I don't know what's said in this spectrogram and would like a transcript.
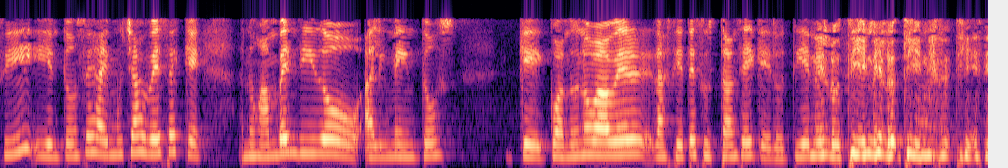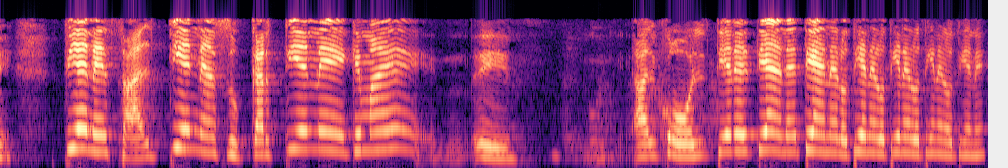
¿sí? Y entonces hay muchas veces que nos han vendido alimentos que cuando uno va a ver las siete sustancias y que lo tiene, lo tiene, lo tiene, lo tiene. Tiene sal, tiene azúcar, tiene, ¿qué más es? Eh, alcohol, tiene, tiene, tiene, lo tiene, lo tiene, lo tiene, lo tiene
